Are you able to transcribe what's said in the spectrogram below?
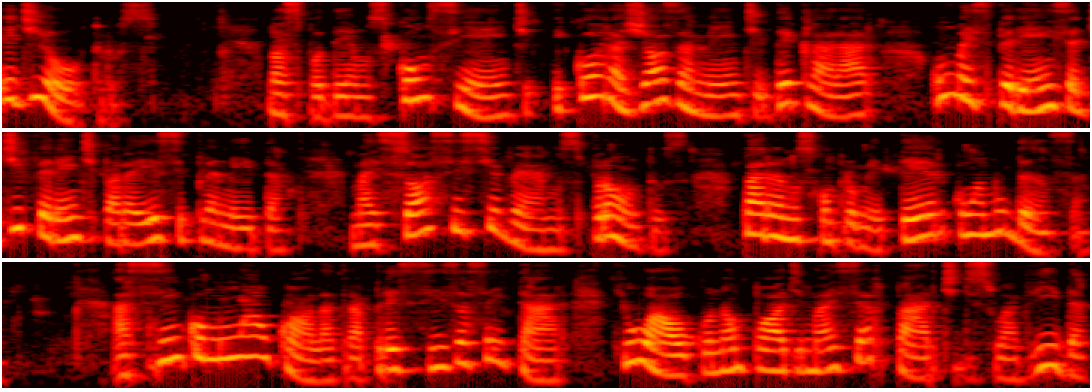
e de outros. Nós podemos consciente e corajosamente declarar uma experiência diferente para esse planeta, mas só se estivermos prontos para nos comprometer com a mudança. Assim como um alcoólatra precisa aceitar que o álcool não pode mais ser parte de sua vida,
